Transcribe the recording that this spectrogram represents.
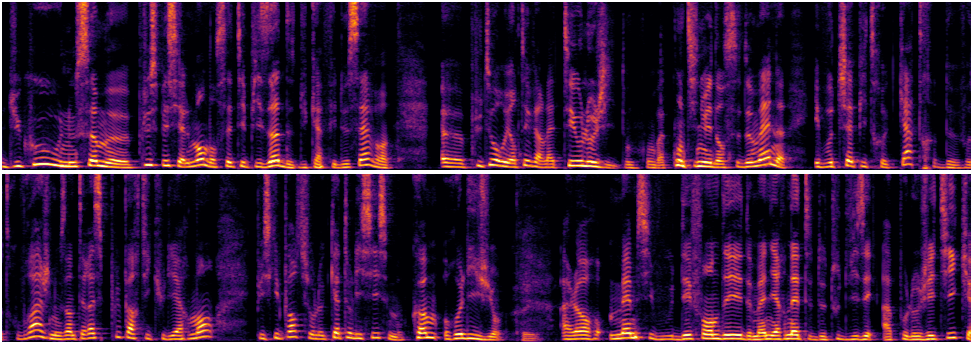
Du coup, nous sommes euh, plus spécialement dans cet épisode du Café de Sèvres, euh, plutôt orienté vers la théologie. Donc on va continuer dans ce domaine. Et votre chapitre 4 de votre ouvrage nous intéresse plus particulièrement puisqu'il porte sur le catholicisme comme religion. Alors même si vous défendez de manière nette de toute visée apologétique,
